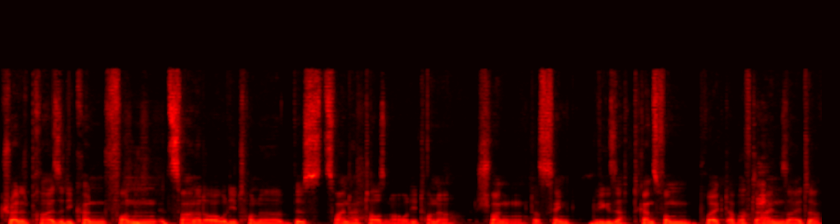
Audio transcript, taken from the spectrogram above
Creditpreise, die können von 200 Euro die Tonne bis 2.500 Euro die Tonne schwanken. Das hängt, wie gesagt, ganz vom Projekt ab okay. auf der einen Seite,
